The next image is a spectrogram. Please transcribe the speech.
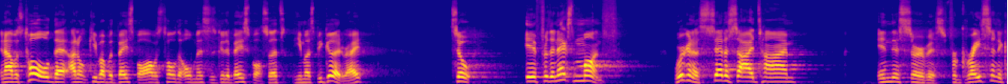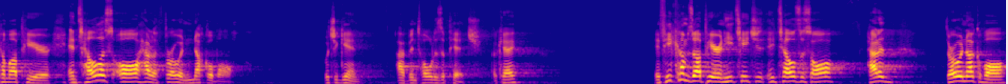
And I was told that I don't keep up with baseball. I was told that Ole Miss is good at baseball, so that's he must be good, right? So, if for the next month we're going to set aside time in this service for Grayson to come up here and tell us all how to throw a knuckleball, which again, I've been told is a pitch, okay? If he comes up here and he teaches, he tells us all how to throw a knuckleball,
